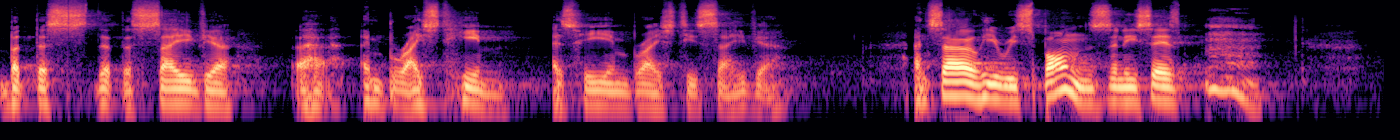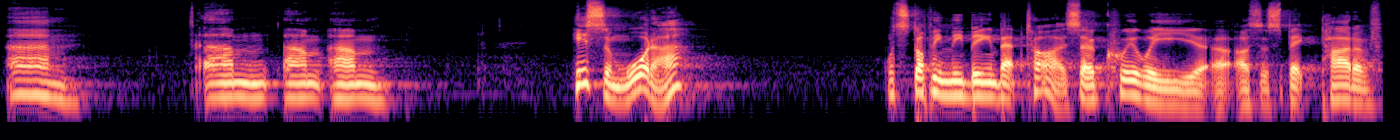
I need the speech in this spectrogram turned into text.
but this, that the savior uh, embraced him as he embraced his savior. And so he responds and he says, um, um, um, um, Here's some water. What's stopping me being baptized? So clearly, uh, I suspect part of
